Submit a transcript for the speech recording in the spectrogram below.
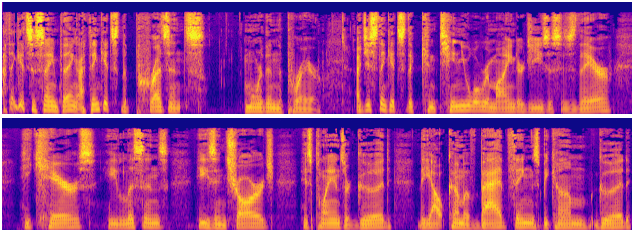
I think it's the same thing. I think it's the presence more than the prayer. I just think it's the continual reminder jesus is there. He cares. He listens. He's in charge his plans are good. The outcome of bad things become good.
